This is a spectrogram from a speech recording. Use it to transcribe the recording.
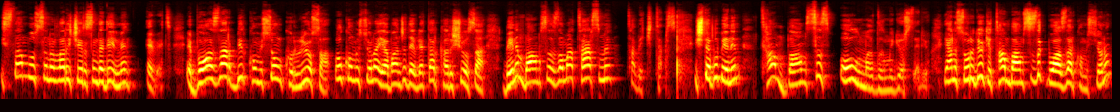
İstanbul sınırları içerisinde değil mi? Evet. E, Boğazlar bir komisyon kuruluyorsa, o komisyona yabancı devletler karışıyorsa benim bağımsızlığıma ters mi? Tabii ki ters. İşte bu benim tam bağımsız olmadığımı gösteriyor. Yani soru diyor ki tam bağımsızlık Boğazlar Komisyonu.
